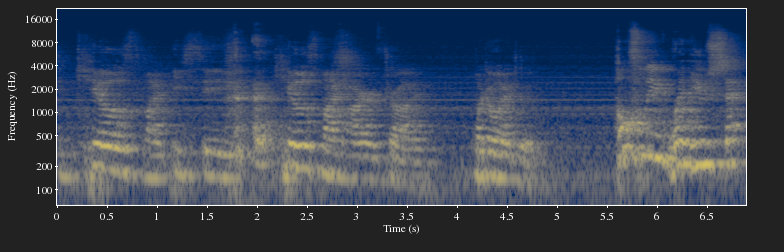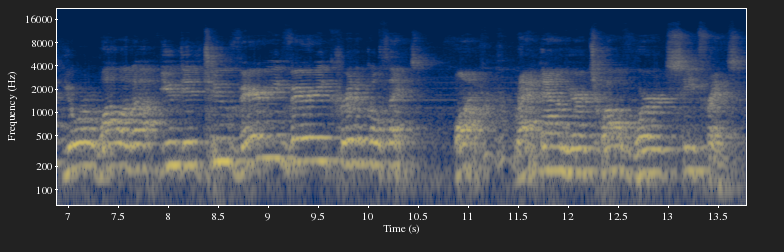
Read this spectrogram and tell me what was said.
and kills my PC, kills my hard drive. What do I do? Hopefully, when you set your wallet up, you did two very, very critical things. One, write down your 12 word seed phrase.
